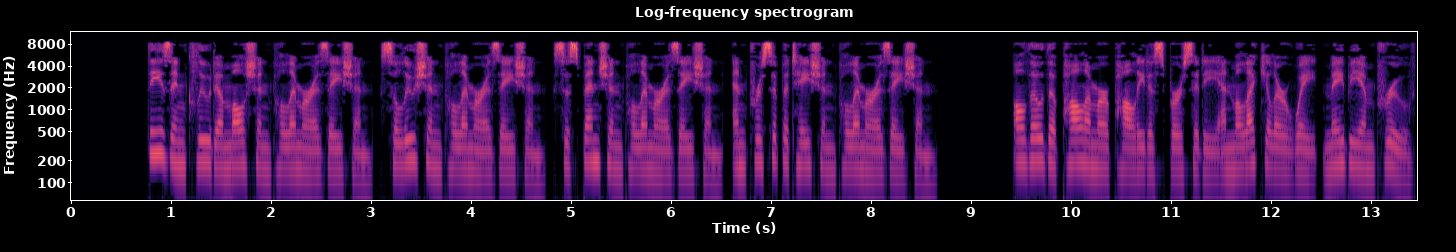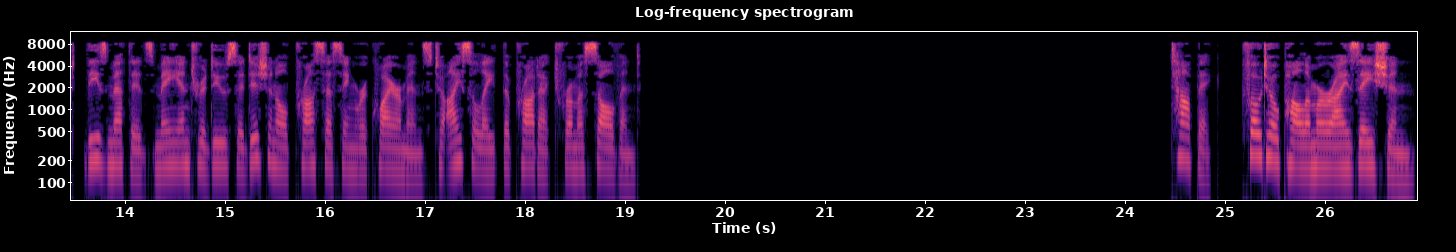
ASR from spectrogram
These include emulsion polymerization, solution polymerization, suspension polymerization, and precipitation polymerization. Although the polymer polydispersity and molecular weight may be improved, these methods may introduce additional processing requirements to isolate the product from a solvent. Photopolymerization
